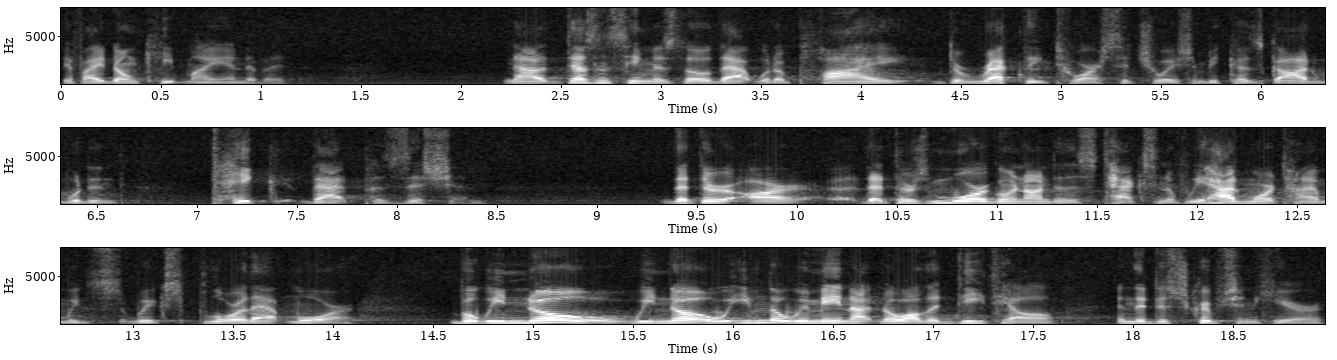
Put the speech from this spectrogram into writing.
if I don't keep my end of it. Now, it doesn't seem as though that would apply directly to our situation because God wouldn't take that position. That, there are, that there's more going on to this text, and if we had more time, we'd, we explore that more. But we know, we know, even though we may not know all the detail in the description here,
